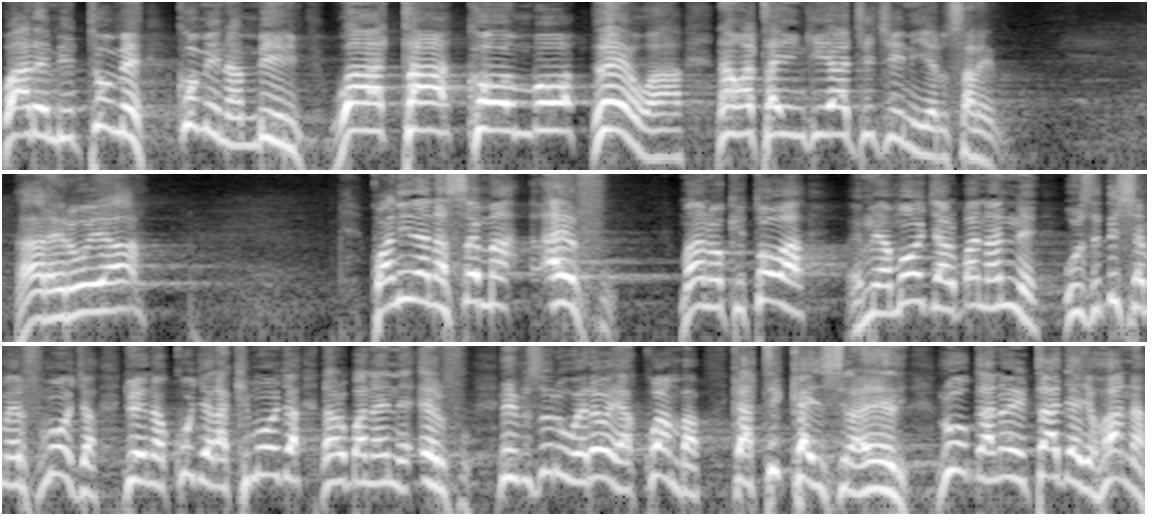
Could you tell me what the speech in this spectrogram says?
wale mitume kumi na mbili watakombolewa na wataingia jijini Yerusalemu. Haleluya! Kwa nini anasema elfu? Maana ukitoa mia moja arobaini na nne uzidishe maelfu moja ndio inakuja laki moja na arobaini na nne elfu. Ni vizuri uelewe ya kwamba katika Israeli lugha anayoitaja Yohana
